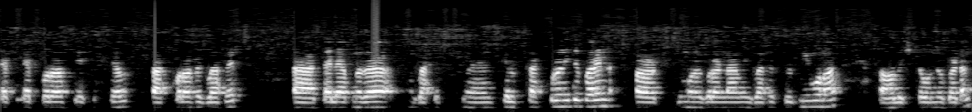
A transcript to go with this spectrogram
অ্যাড করা আছে, একটা সেলফ স্টাক করা আছে গ্লাসের তাহলে আপনারা গ্লাসের সেলফ স্টাক করে নিতে পারেন। আর মনে করেন না, আমি গ্লাসের সেলফ নিবো না, তাহলে সেটা অন্য প্যাটার্ন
